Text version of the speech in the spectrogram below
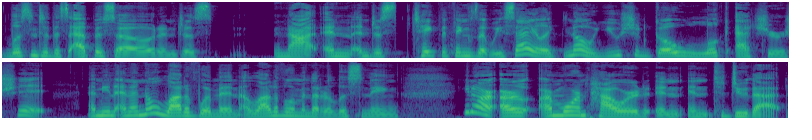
listen to this episode and just not and, and just take the things that we say. Like, no, you should go look at your shit. I mean, and I know a lot of women, a lot of women that are listening, you know, are, are, are more empowered and and to do that.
